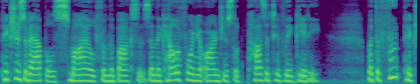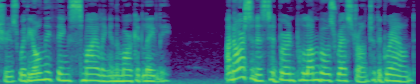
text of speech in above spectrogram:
Pictures of apples smiled from the boxes, and the California oranges looked positively giddy but the fruit pictures were the only things smiling in the market lately. An arsonist had burned Palumbo's restaurant to the ground,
